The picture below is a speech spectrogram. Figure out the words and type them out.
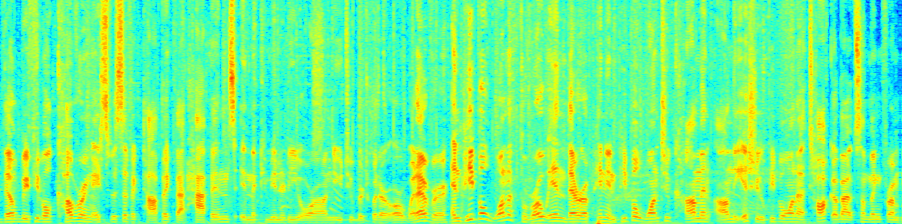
there'll be people covering a specific topic that happens in the community or on YouTube or Twitter or whatever, and people want to throw in their opinion. People want to comment on the issue. People want to talk about something from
